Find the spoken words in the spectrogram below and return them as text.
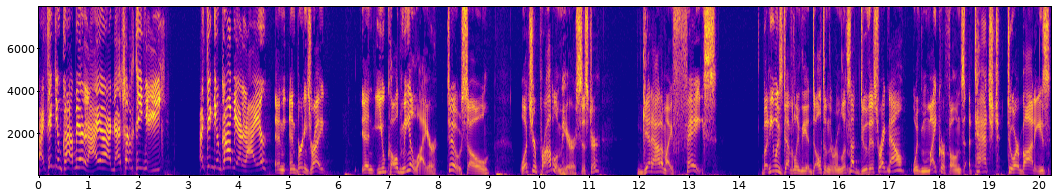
I think you called me a liar on national TV. I think you called me a liar. And and Bernie's right. And you called me a liar too. So what's your problem here, sister? Get out of my face. But he was definitely the adult in the room. Let's not do this right now with microphones attached to our bodies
